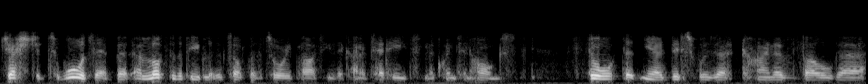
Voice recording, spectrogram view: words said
gestured towards it, but a lot of the people at the top of the Tory party, the kind of Ted Heaths and the Quintin Hoggs, thought that you know this was a kind of vulgar,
